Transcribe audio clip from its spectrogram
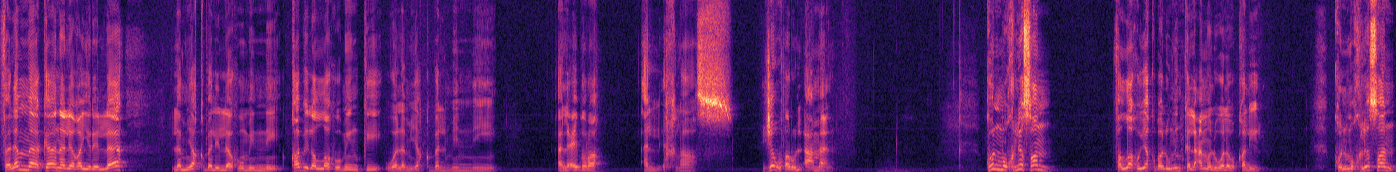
فلما كان لغير الله لم يقبل الله مني. قبل الله منك ولم يقبل مني. العبرة الإخلاص. جوهر الأعمال. كن مخلصا فالله يقبل منك العمل ولو قليل. كن مخلصا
